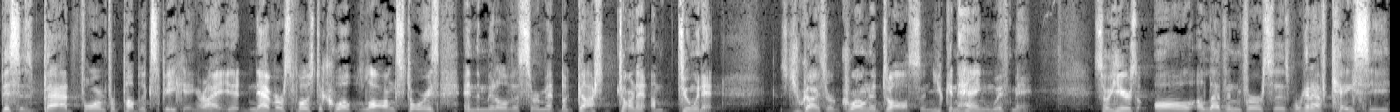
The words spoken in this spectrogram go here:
This is bad form for public speaking, right? You're never supposed to quote long stories in the middle of a sermon, but gosh darn it, I'm doing it. Because you guys are grown adults and you can hang with me. So here's all 11 verses. We're going to have Casey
